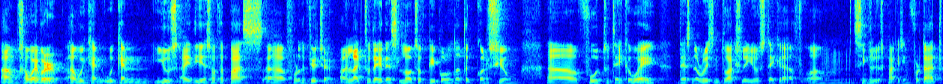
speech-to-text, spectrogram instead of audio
Um, however, uh, we can we can use ideas of the past uh, for the future. Uh, like today, there's lots of people that consume uh, food to take away. There's no reason to actually use take a um, single-use packaging for that.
